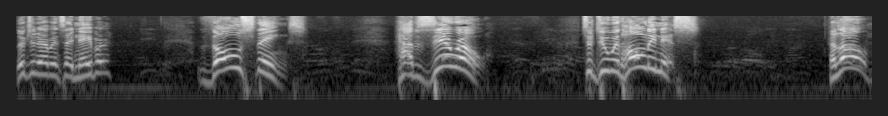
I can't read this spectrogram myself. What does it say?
Look at your neighbor and say, neighbor. Those things have zero to do with holiness. Hello?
